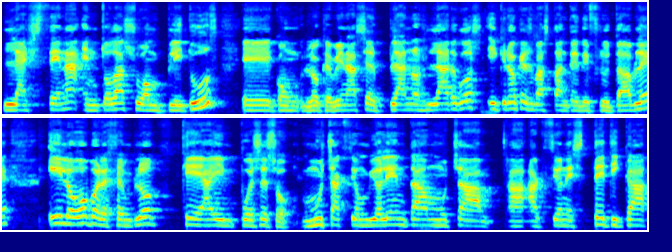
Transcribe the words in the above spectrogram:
la escena en toda su amplitud, eh, con lo que viene a ser planos largos, y creo que es bastante disfrutable. Y luego, por ejemplo, que hay, pues eso, mucha acción violenta, mucha acción estética,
